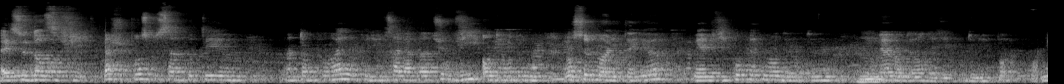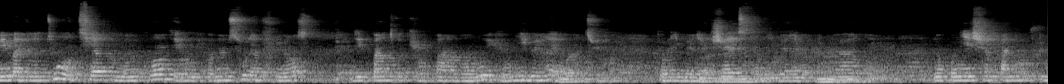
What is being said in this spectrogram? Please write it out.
Elle se dire. densifie. Là, je pense que c'est un côté euh, intemporel, on peut dire ça. La peinture vit en dehors de nous. Non seulement elle est ailleurs, mais elle vit complètement en dehors de nous, Mhm. même en dehors de, de l'époque. quoi. Mais malgré tout, on tient quand même compte et on est quand même sous l'influence des peintres qui ont peint avant nous et qui ont libéré la peinture, hein. qui ont libéré le geste, qui ont libéré la couleur. Donc on n'y échappe pas non plus.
